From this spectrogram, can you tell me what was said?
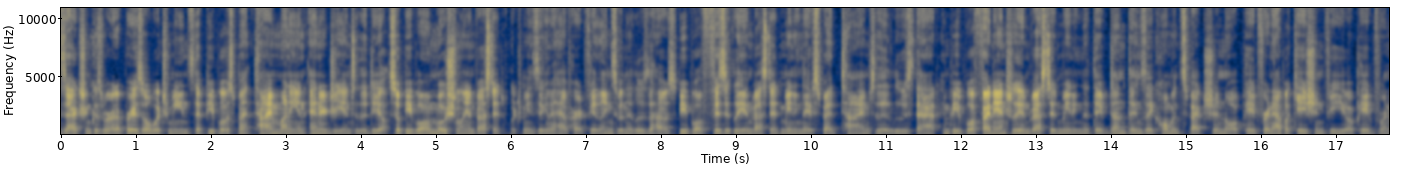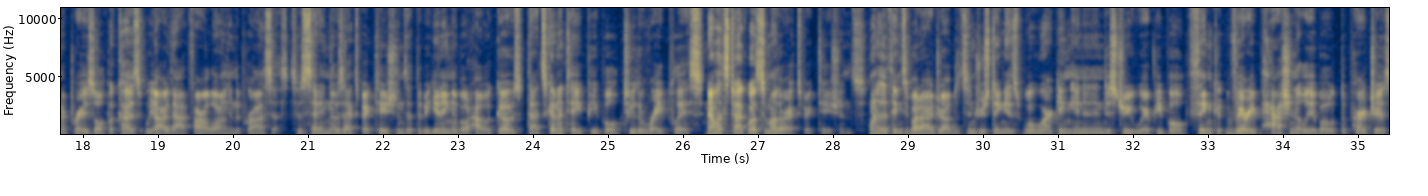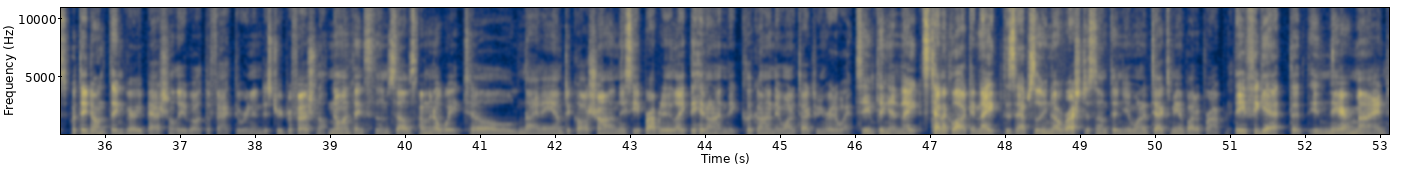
transaction because we're at appraisal, which means that people have spent time, money, and energy into the deal. So people are emotionally invested, which means they're going to have hurt feelings when they lose the house. People are physically invested, meaning they've spent time, so they lose that. And people are financially invested, meaning that they've done things like home inspection or paid for an application fee or paid for an appraisal because we are that far along in the process. So setting those expectations at the beginning about how it goes, that's going to take people to the right place. Now let's talk about some other expectations. One of the things about our job that's interesting is we're working in an industry where people think very passionately about the purchase, but they don't think very passionately about the fact that we're an industry professional. No one thinks to themselves, I'm going to wait till 9 a.m. to call Sean. They see a property they like, they hit on it and they click on it and they want to talk to me right away. Same thing at night. It's 10 o'clock at night. There's absolutely no rush to something. You want to text me about a property. They forget that in their mind,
